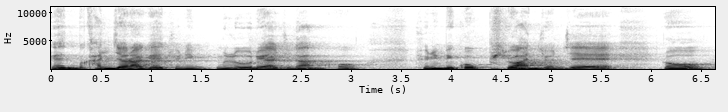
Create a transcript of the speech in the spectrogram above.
그러니까 뭐 간절하게 주님을 의뢰하지도 않고 주님이 꼭 필요한 존재로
